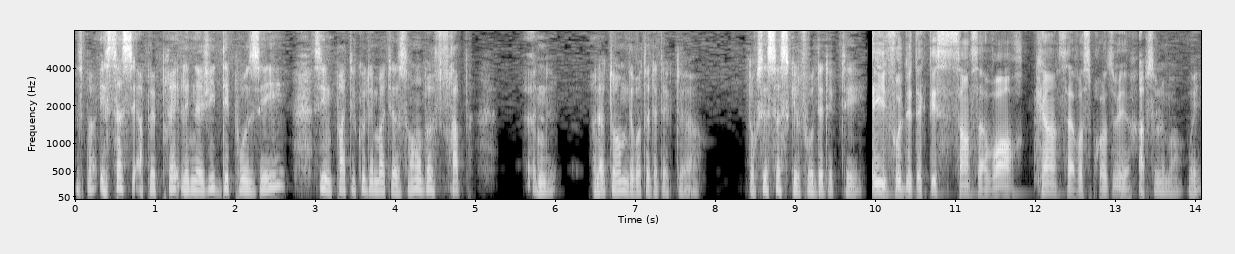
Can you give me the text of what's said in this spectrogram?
n'est-ce pas? Et ça, c'est à peu près l'énergie déposée si une particule de matière sombre frappe un, un atome de votre détecteur. Donc c'est ça ce qu'il faut détecter. Et il faut détecter sans savoir quand ça va se produire. Absolument, oui.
